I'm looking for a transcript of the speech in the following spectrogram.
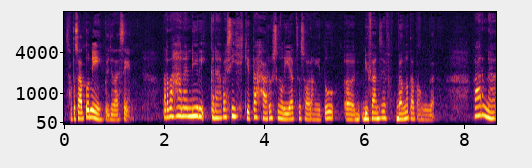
Satu-satu nih gue jelasin. Pertahanan diri, kenapa sih kita harus ngelihat seseorang itu uh, defensif banget atau enggak? Karena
